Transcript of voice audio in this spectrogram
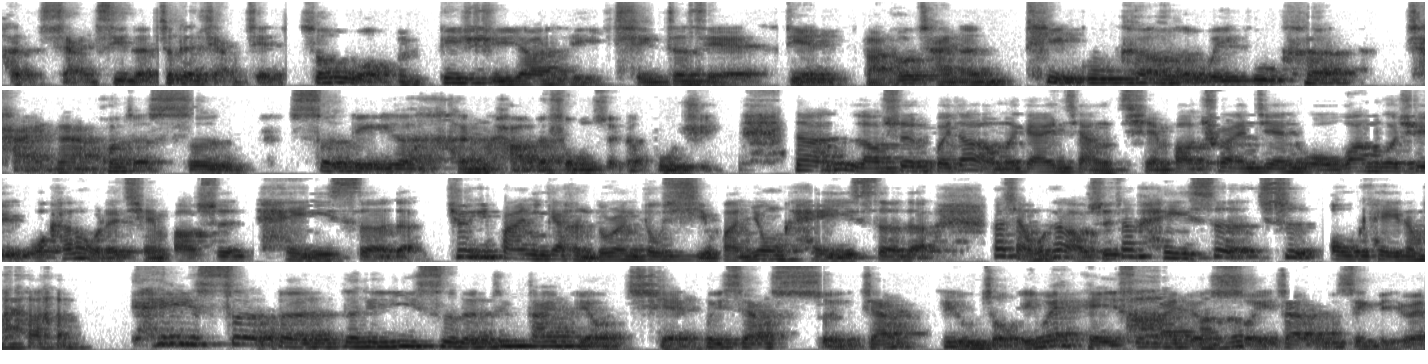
很详细的这个讲解，所以我们必须要理清这些点，然后才能替顾客或者为顾客。采纳或者是设定一个很好的风水的布局。那老师回到我们刚才讲钱包，突然间我望过去，我看到我的钱包是黑色的，就一般应该很多人都喜欢用黑色的。那想问看老师，这样黑色是 OK 的吗？黑色的那个意思呢，就代表钱会像水这样流走，因为黑色代表水在五行里面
